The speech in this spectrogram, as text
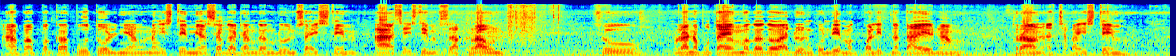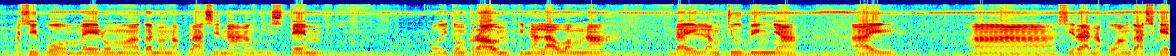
Ah, pa- pagkaputol niyang ng stem niya, sagad hanggang doon sa stem, ah, sa stem, sa crown. So, wala na po tayong magagawa doon, kundi magpalit na tayo ng crown at saka stem. Kasi po, mayroong mga ganun na klase na ang stem o itong crown kinalawang na. Dahil ang tubing niya ay ah, sira na po ang gasket.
